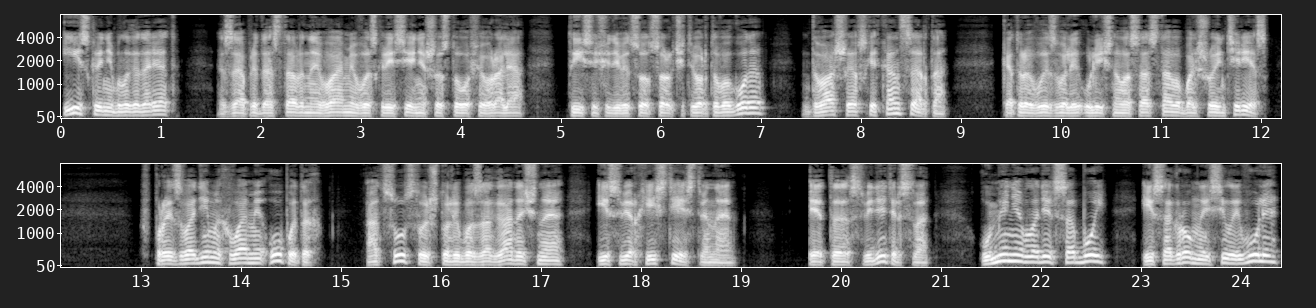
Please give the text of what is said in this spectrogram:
искренне благодарят за предоставленное вами в воскресенье 6 февраля 1944 года два шефских концерта, которые вызвали у личного состава большой интерес – в производимых вами опытах отсутствует что-либо загадочное и сверхъестественное. Это свидетельство – умение владеть собой и с огромной силой воли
